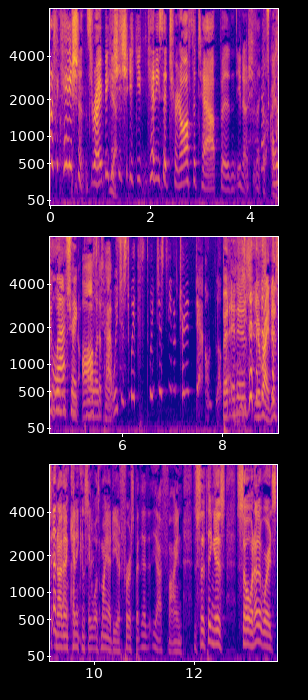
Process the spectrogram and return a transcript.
modifications, right? Because Yes. she, she, Kenney said turn off the tap, and you know she's like, That's "Oh, we wouldn't turn classic off the tap. We just we, we just you know turn it down." Blah, But blah. it is, you're right. It is, you know, then Kenney can say, well, it was my idea first, but uh, yeah, fine. So the thing is, so in other words,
